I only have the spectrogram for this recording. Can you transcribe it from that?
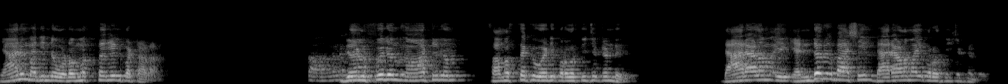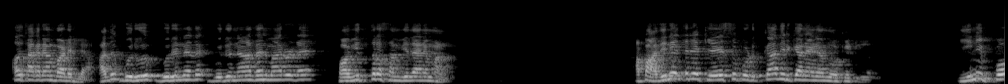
ഞാനും അതിന്റെ ഉടമസ്ഥതയിൽപ്പെട്ട ആളാണ്. ഗൾഫിലും നാട്ടിലും സമസ്തക്ക് വേണ്ടി പ്രവർത്തിച്ചിട്ടുണ്ട്. ധാരാളം എന്റെ ഒരു ഭാഷയിൽ ധാരാളമായി പ്രവർത്തിച്ചിട്ടുണ്ട്. അത് തകരാൻ പാടില്ല. അത് ഗുരു ഗുരുനാഥ ഗുരുനാഥന്മാരുടെ പവിത്ര സംവിധാനമാണ്. അപ്പൊ അതിനെതിരെ കേസ് കൊടുക്കാതിരിക്കാനാണ് ഞാൻ നോക്കിയിട്ടുള്ളത്. ഇനിയിപ്പോ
